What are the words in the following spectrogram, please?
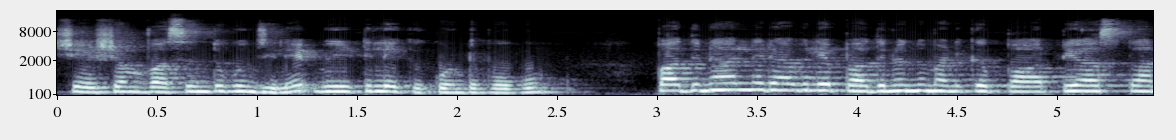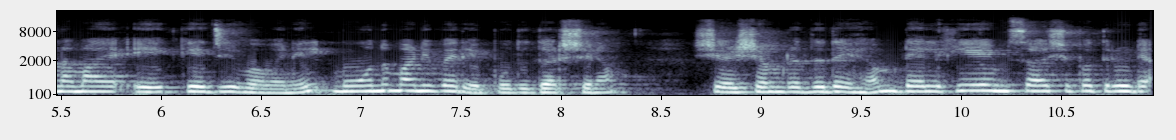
ശേഷം വസന്തകുഞ്ചിലെ വീട്ടിലേക്ക് കൊണ്ടുപോകും. പതിനാലിന് രാവിലെ പതിനൊന്ന് മണിക്ക് പാർട്ടി ആസ്ഥാനമായ എ കെ ജി ഭവനിൽ മൂന്ന് മണിവരെ പൊതുദർശനം. ശേഷം മൃതദേഹം ഡൽഹി എയിംസ് ആശുപത്രിയുടെ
